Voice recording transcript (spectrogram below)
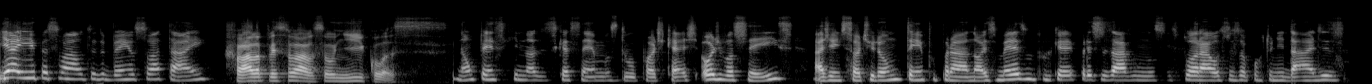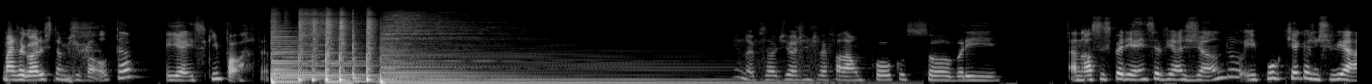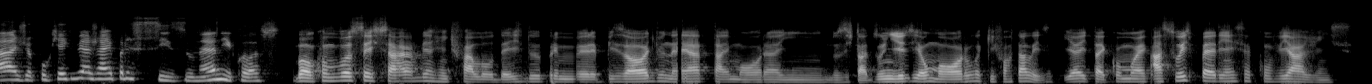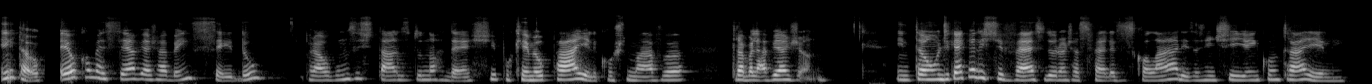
E aí, pessoal, tudo bem? Eu sou a Thay. Fala, pessoal, eu sou o Nicolas. Não pense que nós esquecemos do podcast ou de vocês. A gente só tirou um tempo para nós mesmos porque precisávamos explorar outras oportunidades. Mas agora estamos de volta e é isso que importa. No episódio de hoje a gente vai falar um pouco sobre a nossa experiência viajando e por que, que a gente viaja, por que, que viajar é preciso, né, Nicolas? Bom, como vocês sabem, a gente falou desde o primeiro episódio, né? A Thay mora em, nos Estados Unidos e eu moro aqui em Fortaleza. E aí, Thay, como é a sua experiência com viagens? Então, eu comecei a viajar bem cedo para alguns estados do Nordeste, porque meu pai, ele costumava trabalhar viajando. Então, onde quer que ele estivesse durante as férias escolares, a gente ia encontrar ele.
